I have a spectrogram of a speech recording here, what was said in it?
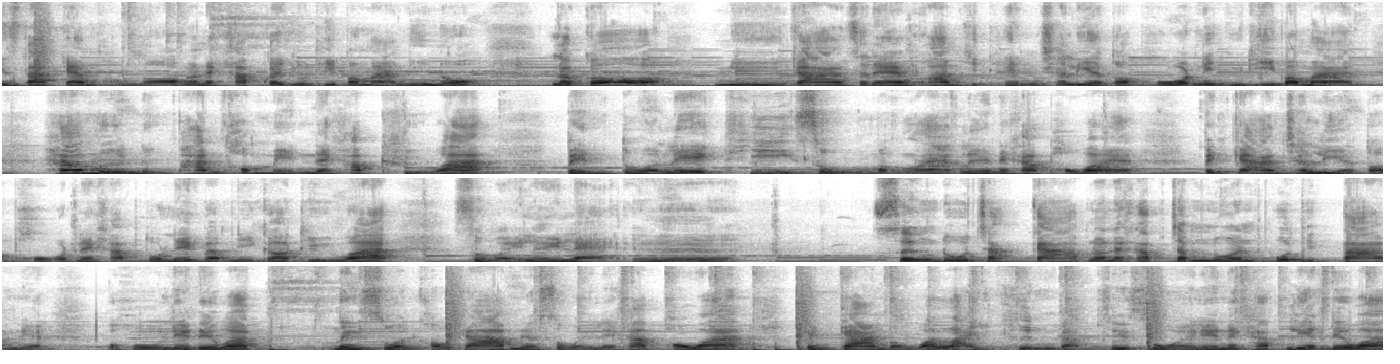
Instagram ของน้องนะครับก็อยู่ที่ประมาณนี้เนาะแล้วก็มีการแสดงความคิดเห็นเฉลี่ยต่อโพสต์เนี่ยอยู่ที่ประมาณ 51,000 คอมเมนต์นะครับถือว่าเป็นตัวเลขที่สูงมาก ๆ เลยนะครับ เพราะว่าเป็นการเฉลี่ยต่อโพสต์นะครับ ตัวเลขแบบนี้ก็ถือว่าสวยเลยแหละ เออ ซึ่งดูจากกราฟแล้วนะครับจำนวนผู้ติดตามเนี่ยโอ้โหเรียกได้ว่าในส่วนของกราฟเนี่ยสวยเลยครับเพราะว่าเป็นการแบบว่าไหลขึ้นแบบสวยๆเลยนะครับ เรียกได้ว่า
